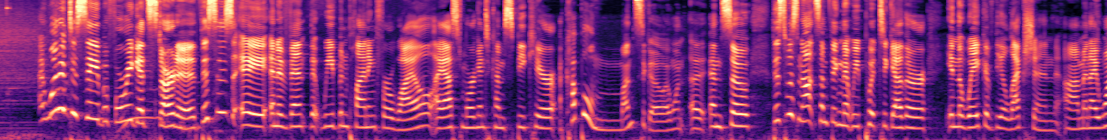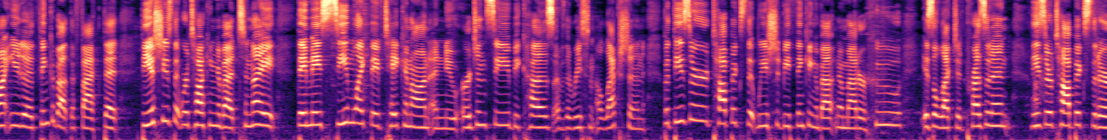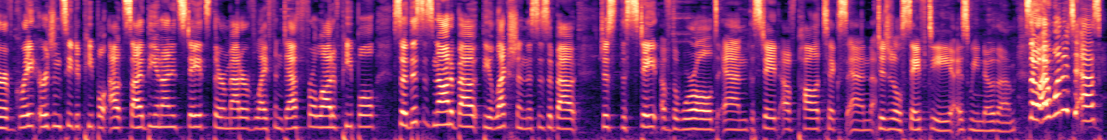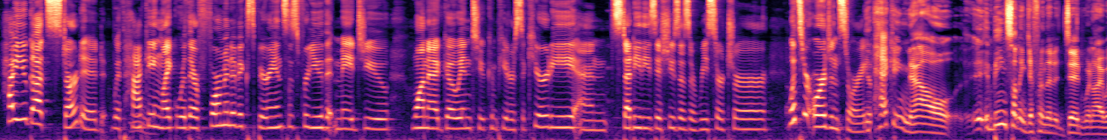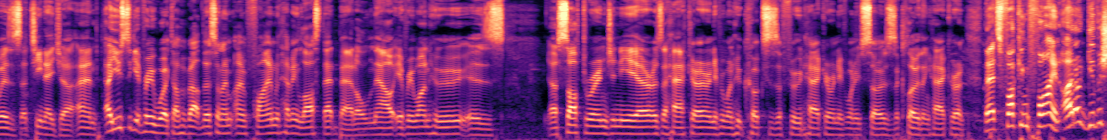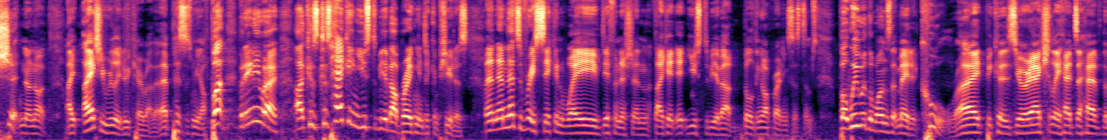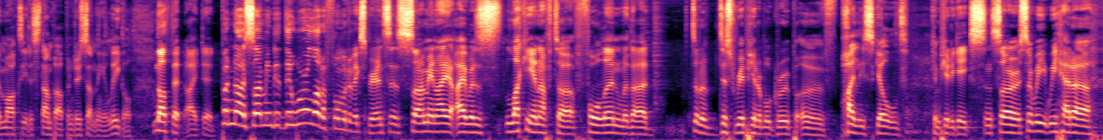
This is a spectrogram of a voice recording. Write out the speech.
I wanted to say before we get started, this is a an event that we've been planning for a while. I asked Morgan to come speak here a couple months ago. I want, uh, and so this was not something that we put together in the wake of the election. Um, and I want you to think about the fact that the issues that we're talking about tonight, they may seem like they've taken on a new urgency because of the recent election, but these are topics that we should be thinking about no matter who is elected president. These are topics that are of great urgency to people outside the United States. They're a matter of life and death for a lot of people. So this is not about the election. This is about just the state of the world and the state of politics and digital safety as we know them. So I wanted to ask how you got started with hacking. Like, were there formative experiences for you that made you want to go into computer security and study these issues as a researcher? What's your origin story? Hacking now, it means something different than it did when I was a teenager. And I used to get very worked up about this, and I'm, I'm fine with having lost that battle. Now, everyone who is a software engineer is a hacker, and everyone who cooks is a food hacker, and everyone who sews is a clothing hacker, and that's fucking fine. I don't give a shit. No, no, I, I actually really do care about that. That pisses me off. But but anyway, because uh, because hacking used to be about breaking into computers, and and that's a very second wave definition. Like it, it used to be about building operating systems, but we were the ones that made it cool, right? Because you actually had to have the moxie to stump up and do something illegal. Not that I did, but no. So I mean, th- there were a lot of formative experiences. So I mean, I I was lucky enough to fall in with a sort of disreputable group of highly skilled computer geeks. And so, so we, we had a,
